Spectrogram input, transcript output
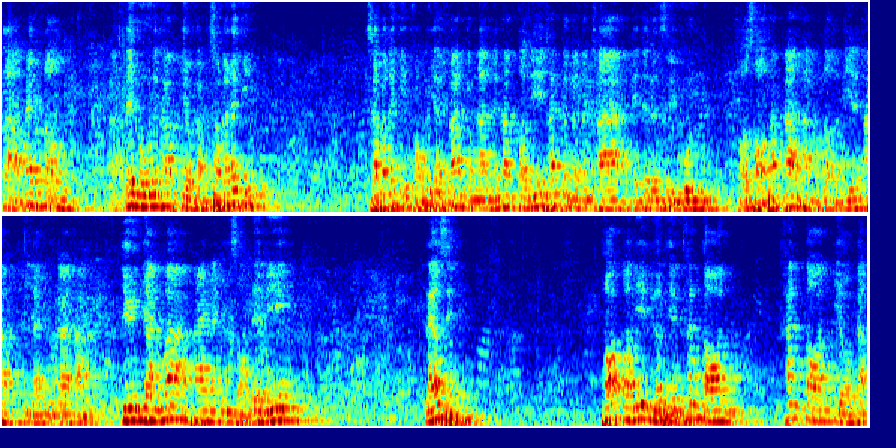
กล่าวให้พวกเราอ่าได้รู้นะครับเกี่ยวกับชาวบ้านกิจชาปนกิจของผู้ใหญ่บ้านกำนันนะครับ ตอนนี้ท่านกำนันบัญชาเดชเจริญสิริคุณ สสพักกล้าทำของเราตอนนี้นะครับที่ย้ายอยู่กล้าทำยืนยันว่าภายในอีกสองเดือนนี้ แล้วเสร็จ เพราะตอนนี้เหลือเพียงขั้นตอนขั้นตอนเกี่ยวกับ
